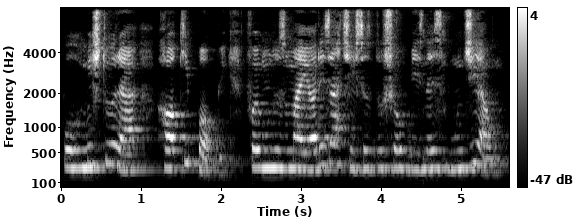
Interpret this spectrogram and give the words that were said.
por misturar rock e pop. Foi um dos maiores artistas do show business mundial.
